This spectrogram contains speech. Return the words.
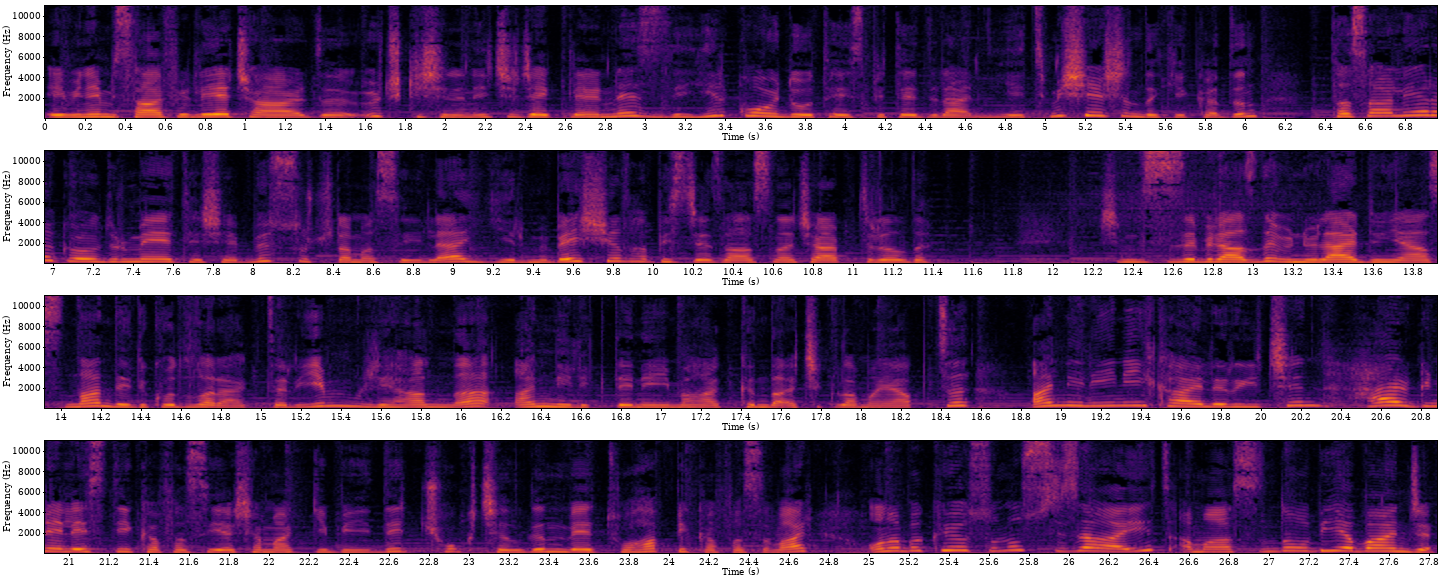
Evine misafirliğe çağırdığı 3 kişinin içeceklerine zehir koyduğu tespit edilen 70 yaşındaki kadın tasarlayarak öldürmeye teşebbüs suçlamasıyla 25 yıl hapis cezasına çarptırıldı. Şimdi size biraz da ünlüler dünyasından dedikodular aktarayım. Rihanna annelik deneyimi hakkında açıklama yaptı. Anneliğin ilk ayları için her gün LSD kafası yaşamak gibiydi. Çok çılgın ve tuhaf bir kafası var. Ona bakıyorsunuz size ait ama aslında o bir yabancı.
